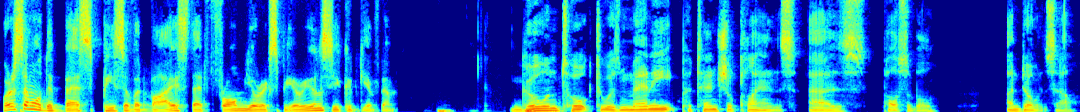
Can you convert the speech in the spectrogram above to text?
What are some of the best piece of advice that from your experience you could give them go and talk to as many potential clients as possible and don't sell.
